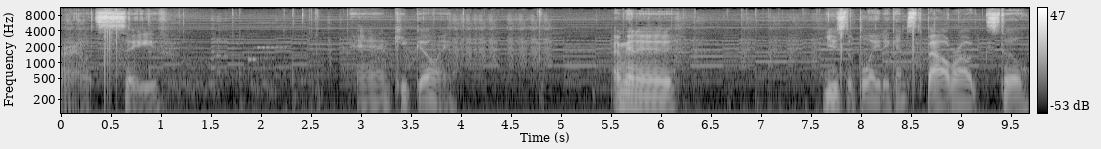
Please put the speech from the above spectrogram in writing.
Alright, let's save. And keep going. I'm gonna use the blade against Balrog still.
